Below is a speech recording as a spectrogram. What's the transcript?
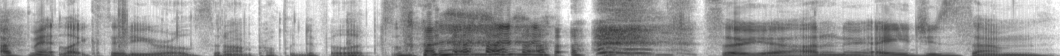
I've met like 30 year olds that aren't properly developed. so yeah, I don't know. Age is um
